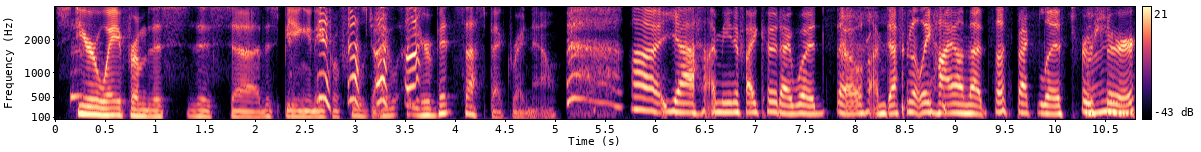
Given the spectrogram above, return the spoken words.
steer away from this this uh this being an April Fool's joke. You're a bit suspect right now. Uh, yeah, I mean, if I could, I would. So I'm definitely high on that suspect list for sure.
